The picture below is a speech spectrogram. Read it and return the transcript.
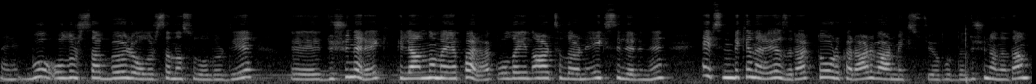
Yani bu olursa böyle olursa nasıl olur diye e, düşünerek, planlama yaparak olayın artılarını, eksilerini hepsini bir kenara yazarak doğru karar vermek istiyor burada. Düşünen adam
